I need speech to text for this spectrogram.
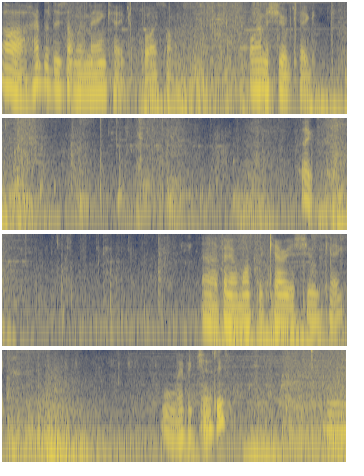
Ah, I had to do something with Mancake. Buy something. Buy a shield keg. Thanks. Uh, if anyone wants to carry a shield keg. Ooh, epic chest. you.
